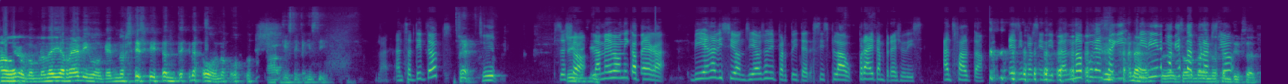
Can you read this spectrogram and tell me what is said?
Ah, bueno, com no deia res, digo, aquest no sé si s'entera o no. Ah, aquí estic, aquí estic. Ens sentim tots? Sí, Sí, Pues Sí, això, sí, sí. la meva única pega. Viena Edicions, ja us ho he dit per Twitter, sisplau, Pride and Prejudice. Ens falta. És imprescindible. No podem seguir Anna, vivint amb aquesta no col·lecció. sentir-se't.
